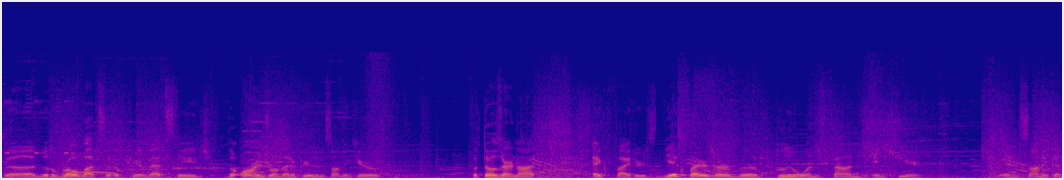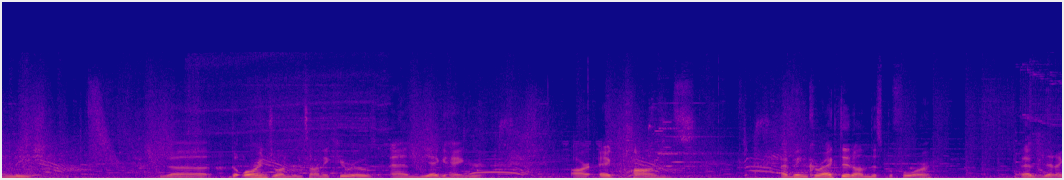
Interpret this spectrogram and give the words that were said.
the little robots that appear in that stage. The orange one that appears in Sonic Heroes. But those are not egg fighters. The egg fighters are the blue ones found in here, in Sonic Unleashed. The the orange ones in Sonic Heroes and the Egg Hangar are egg pawns. I've been corrected on this before. And then I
